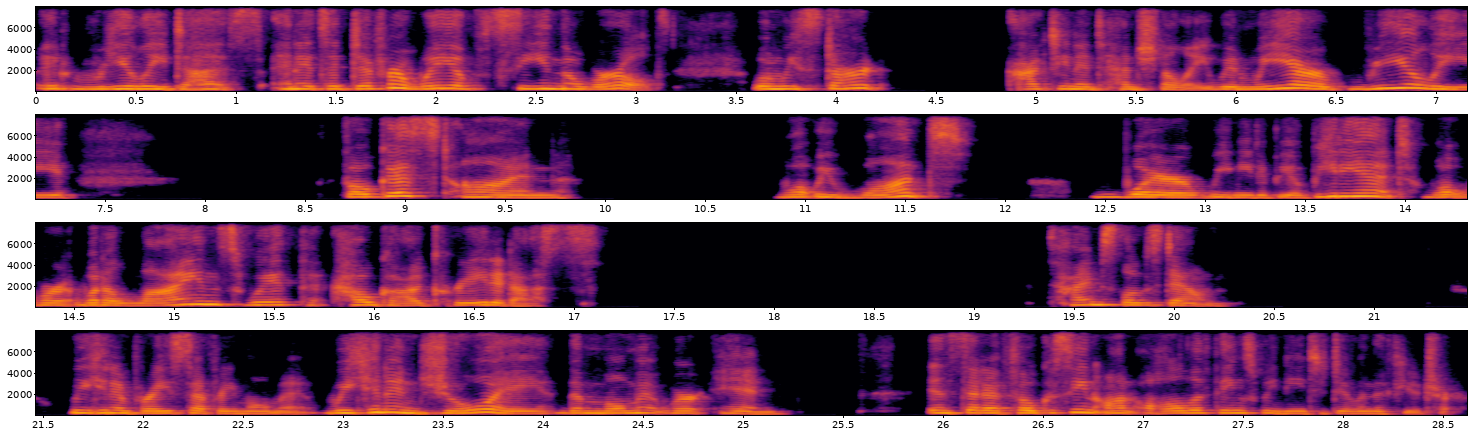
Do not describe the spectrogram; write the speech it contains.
It really does. And it's a different way of seeing the world. When we start acting intentionally, when we are really focused on what we want, where we need to be obedient, what we're what aligns with how God created us. Time slows down. We can embrace every moment. We can enjoy the moment we're in instead of focusing on all the things we need to do in the future.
